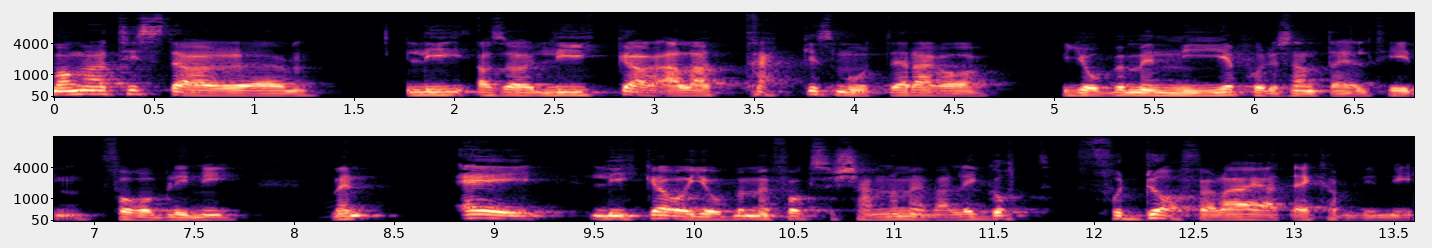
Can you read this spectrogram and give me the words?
mange artister eh, li, altså, liker eller trekkes mot det der å jobbe med nye produsenter hele tiden for å bli ny. Men jeg liker å jobbe med folk som kjenner meg veldig godt, for da føler jeg at jeg kan bli ny.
